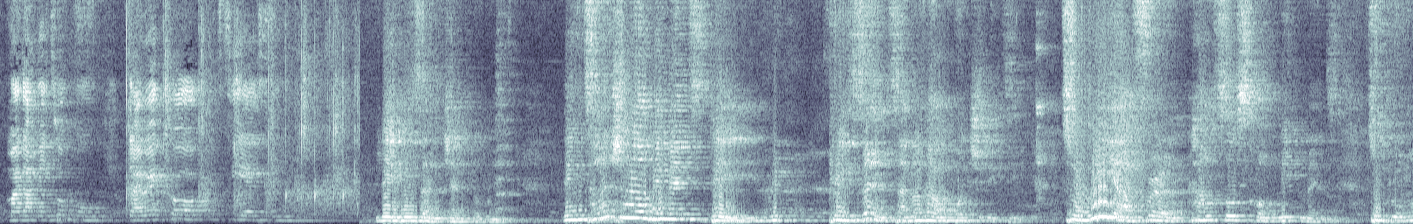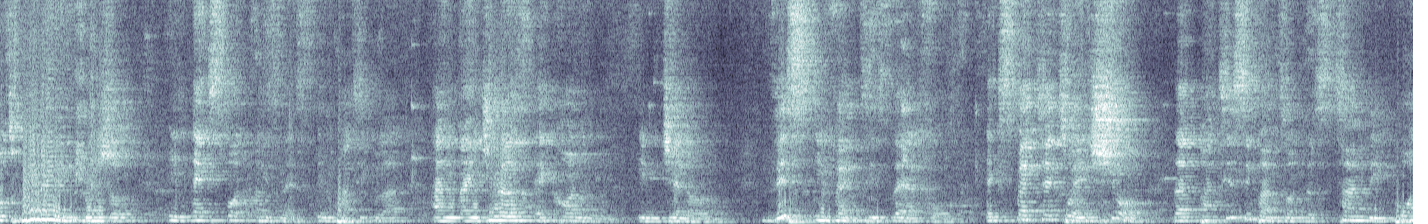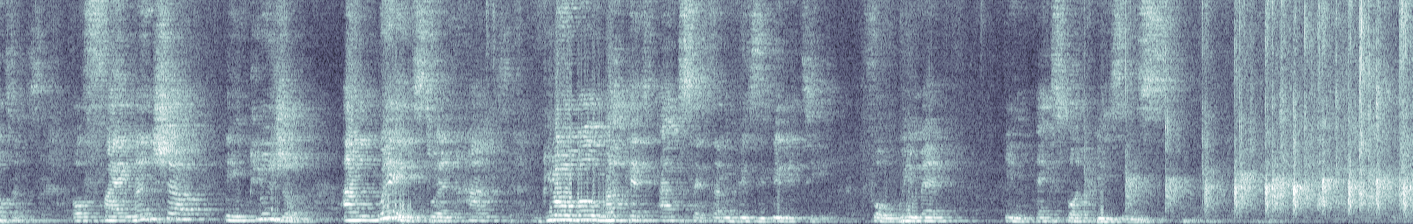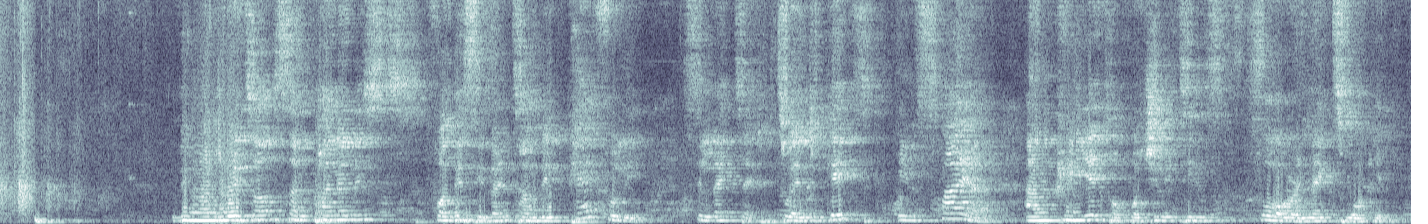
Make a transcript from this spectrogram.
Madam Etoko, Director, CSD. Ladies and gentlemen, the International Women's Day represents another opportunity to reaffirm Council's commitment to promote women inclusion in export business in particular and Nigeria's economy in general. This event is therefore expected to ensure that participants understand the importance of financial inclusion and ways to enhance global market access and visibility for women in export business. The moderators and panelists for this event have been carefully selected to educate, inspire, and create opportunities for networking.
